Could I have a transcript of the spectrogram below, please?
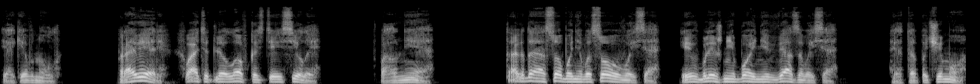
Я кивнул. «Проверь, хватит ли ловкости и силы». «Вполне. Тогда особо не высовывайся и в ближний бой не ввязывайся. Это почему?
